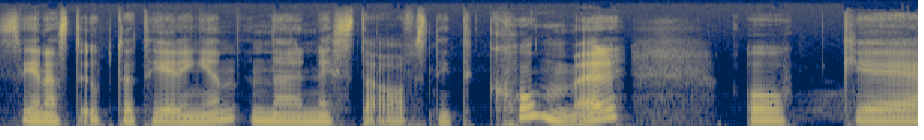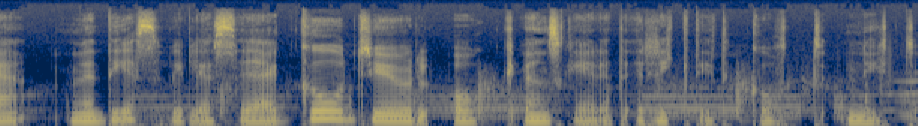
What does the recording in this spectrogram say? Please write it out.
senaste uppdateringen när nästa avsnitt kommer. Och eh, med det så vill jag säga god jul och önska er ett riktigt gott nytt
